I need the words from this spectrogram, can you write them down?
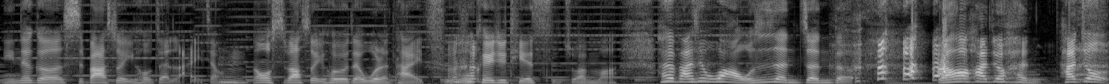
你那个十八岁以后再来这样。然后我十八岁以后又再问了他一次，我 可以去贴瓷砖吗？他就发现哇，我是认真的，然后他就很他就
